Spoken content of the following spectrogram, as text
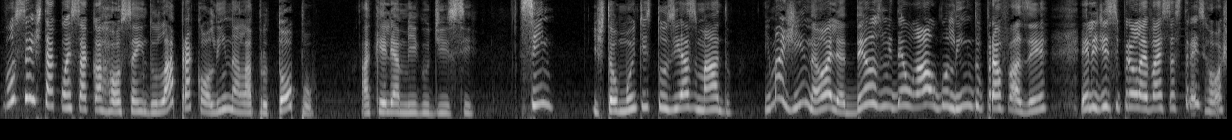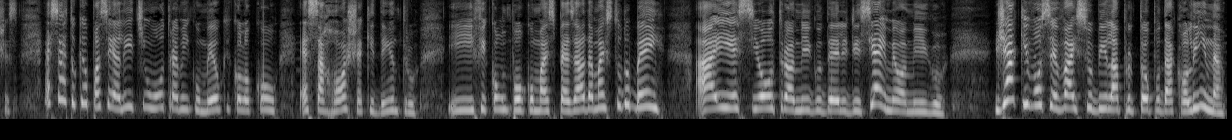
Você está com essa carroça indo lá para a colina, lá para o topo? Aquele amigo disse: Sim, estou muito entusiasmado. Imagina, olha, Deus me deu algo lindo para fazer. Ele disse para eu levar essas três rochas. É certo que eu passei ali, tinha um outro amigo meu que colocou essa rocha aqui dentro e ficou um pouco mais pesada, mas tudo bem. Aí esse outro amigo dele disse: "E aí, meu amigo, já que você vai subir lá para o topo da colina,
